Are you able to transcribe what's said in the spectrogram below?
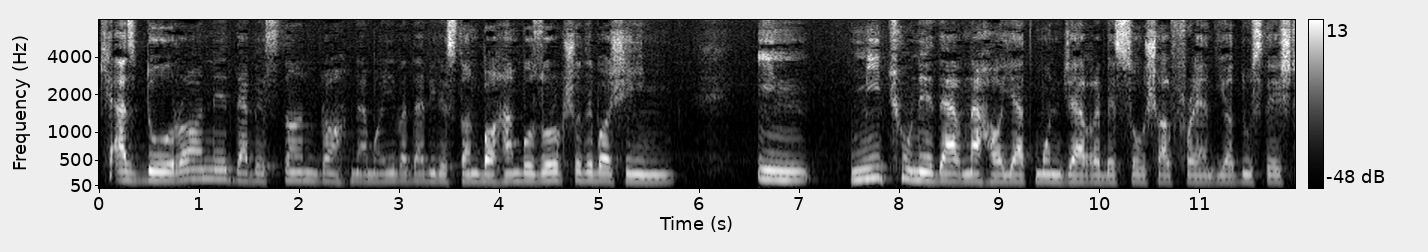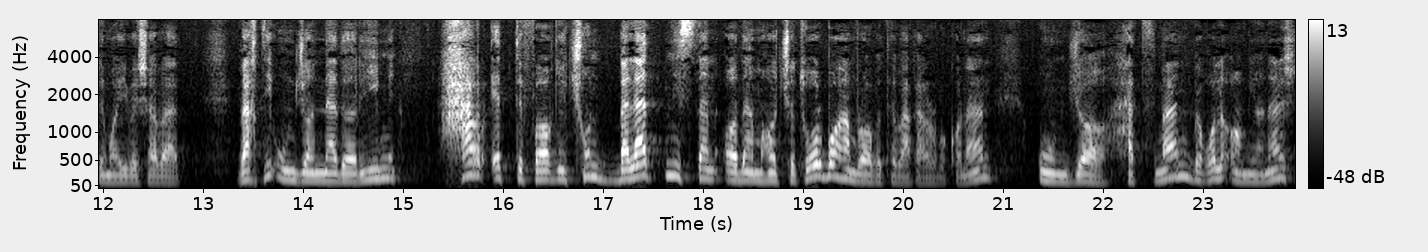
که از دوران دبستان راهنمایی و دبیرستان با هم بزرگ شده باشیم این می‌تونه در نهایت منجر به سوشال فرند یا دوست اجتماعی بشود. وقتی اونجا نداریم هر اتفاقی چون بلد نیستن آدم ها چطور با هم رابطه برقرار بکنن اونجا حتما به قول آمیانش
